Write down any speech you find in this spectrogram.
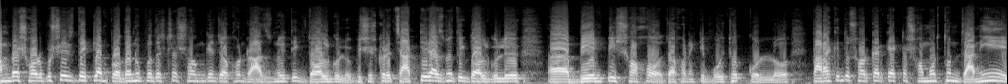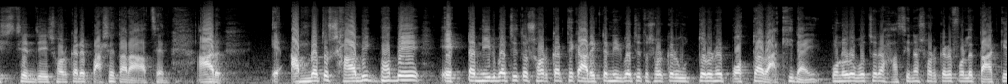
আমরা সর্বশেষ দেখলাম প্রধান উপদেষ্টার সঙ্গে যখন রাজনৈতিক দলগুলো, বিশেষ করে চারটি রাজনৈতিক দলগুলো বিএনপি সহ যখন একটি বৈঠক করল, তারা কিন্তু সরকারকে একটা সমর্থন জানিয়ে এসছেন যে সরকারের পাশে তারা আছেন। আর আমরা তো স্বাভাবিকভাবে একটা নির্বাচিত সরকার থেকে আরেকটা নির্বাচিত সরকারের উত্তরণের পথটা রাখি নাই। পনেরো বছরে হাসিনা সরকারের ফলে তাকে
